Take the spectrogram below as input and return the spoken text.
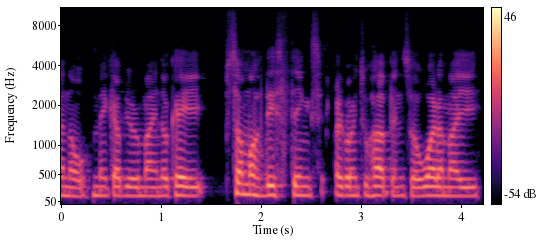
I don't know, make up your mind. Okay, some of these things are going to happen. So what am I?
